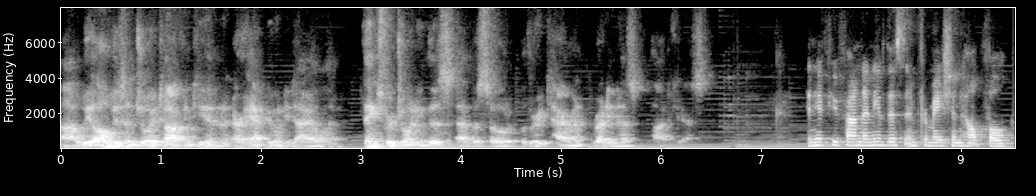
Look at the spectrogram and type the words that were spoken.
Uh, we always enjoy talking to you and are happy when you dial in. Thanks for joining this episode of the Retirement Readiness Podcast. And if you found any of this information helpful,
